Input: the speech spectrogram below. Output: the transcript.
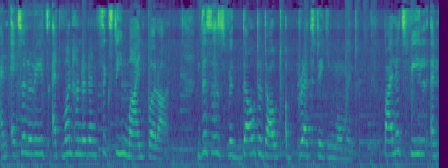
and accelerates at 160 mile per hour. This is without a doubt a breathtaking moment. Pilots feel an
